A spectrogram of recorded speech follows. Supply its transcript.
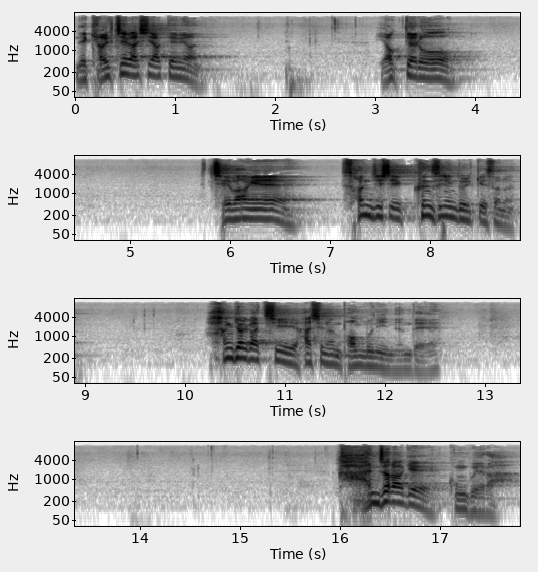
근데 결제가 시작되면 역대로 제방의 선지식 큰 스님들께서는 한결같이 하시는 법문이 있는데 간절하게 공부해라.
